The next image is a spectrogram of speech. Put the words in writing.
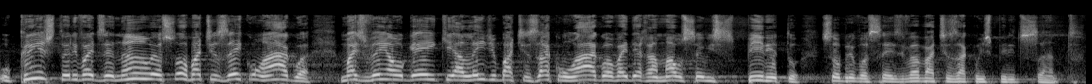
o Cristo, ele vai dizer: Não, eu só batizei com água, mas vem alguém que além de batizar com água, vai derramar o seu espírito sobre vocês e vai batizar com o Espírito Santo.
